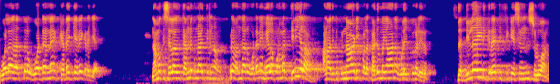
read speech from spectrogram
உலகத்துல உடனே கிடைக்கவே கிடைக்காது. நமக்கு சில கண்ணுக்கு முன்னாடி தெரியலாம் இப்படி வந்தாரு உடனே மேல போன மாதிரி தெரியலாம். ஆனா அதுக்கு பின்னாடி பல கடுமையான உழைப்புகள் இருக்கும் இந்த டிலேடு கிராட்டிபிகேஷன் சொல்லுவாங்க.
